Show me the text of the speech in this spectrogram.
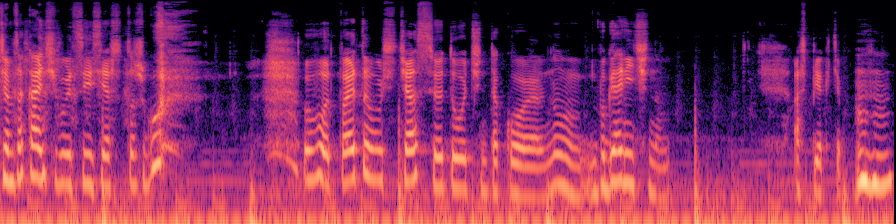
чем заканчивается, если я что-то жгу. Вот, поэтому сейчас все это очень такое, ну, в ограниченном аспекте. Угу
